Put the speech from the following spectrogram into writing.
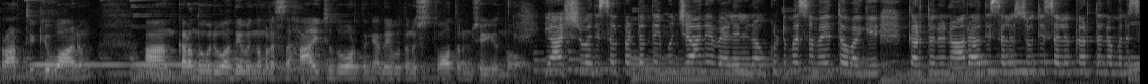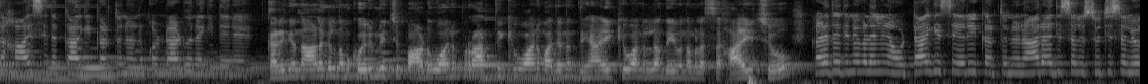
പ്രാർത്ഥിക്കുവാനും ആം, കടന്നു വരുവാൻ ദൈവം നമ്മളെ സഹായിച്ചത് ഓർത്ത് ഞാൻ ദൈവത്തിന് സ്തോത്രം ചെയ്യുന്നു ಈ ಆಶೀರ್ವದಿಸಲ್ಪಟ್ಟಂತೆ ಈ ಮುಂಜಾನೆ ವೇಳೆಯಲ್ಲಿ ನಾವು ಕುಟುಂಬ ಸಮೇತವಾಗಿ ಕರ್ತನನ್ನು ಆರಾಧಿಸಲು ಸ್ತುತಿಸಲು ಕರ್ತನ ನಮ್ಮನ್ನು ಸಹಾಯಿಸಿದಕ್ಕಾಗಿ ಕರ್ತನನ್ನು ಕೊಂಡಾಡುವನಾಗಿದ್ದೇನೆ കഴിഞ്ഞ നാളുകൾ നമുക്ക് ഒരുമിച്ച് പാടുവാനും പ്രാർത്ഥിക്കുവാനും വചനം ധ്യാനിക്കുവാനും എല്ലാം ദൈവം നമ്മളെ സഹായിച്ചു ಕಳೆದ ದಿನಗಳಲ್ಲಿ ನಾವು ಒಟ್ಟಾಗಿ ಸೇರಿ ಕರ್ತನನ್ನು ಆರಾಧಿಸಲು ಸ್ತುತಿಸಲು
